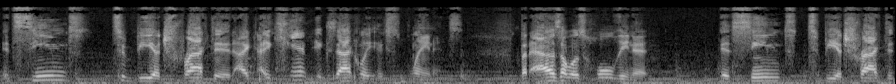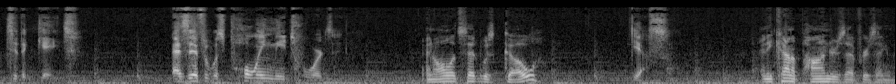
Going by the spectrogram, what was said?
it seemed to be attracted. I, I can't exactly explain it, but as I was holding it, it seemed to be attracted to the gate, as if it was pulling me towards it. And all it said was go? Yes. And he kind of ponders that for a second.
